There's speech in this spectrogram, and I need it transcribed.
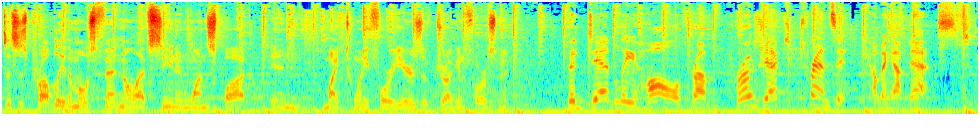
This is probably the most fentanyl I've seen in one spot in my 24 years of drug enforcement. The deadly haul from Project Transit coming up next.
